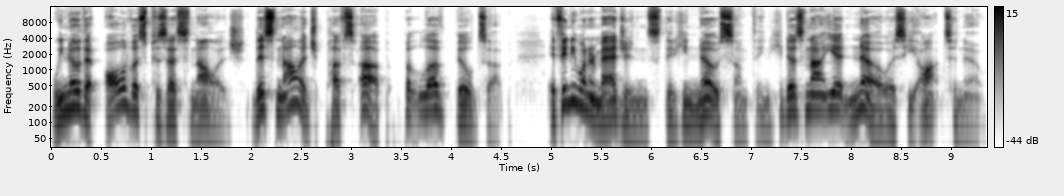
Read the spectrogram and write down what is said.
we know that all of us possess knowledge. This knowledge puffs up, but love builds up. If anyone imagines that he knows something, he does not yet know as he ought to know.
